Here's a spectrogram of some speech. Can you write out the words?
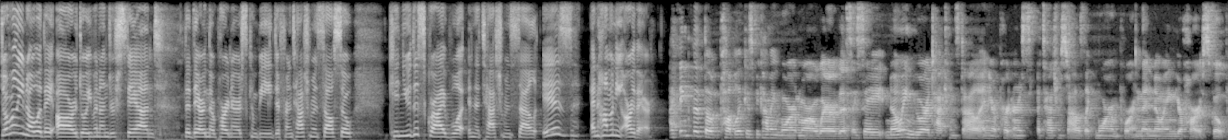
don't really know what they are, don't even understand that they and their partners can be different attachment styles. So, can you describe what an attachment style is and how many are there? I think that the public is becoming more and more aware of this. I say knowing your attachment style and your partner's attachment style is like more important than knowing your horoscope.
